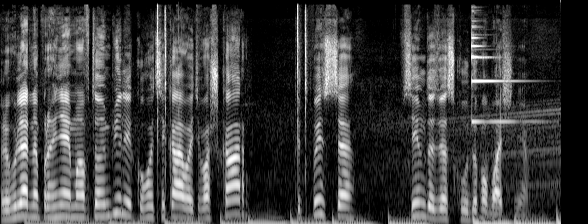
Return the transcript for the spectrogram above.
Регулярно приганяємо автомобілі. Кого цікавить ваш кар, підписуйся. Всім до зв'язку, до побачення.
